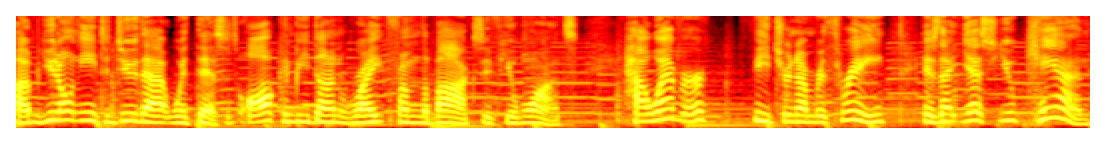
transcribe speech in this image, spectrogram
Um, you don't need to do that with this. It all can be done right from the box if you want. However, Feature number three is that yes, you can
